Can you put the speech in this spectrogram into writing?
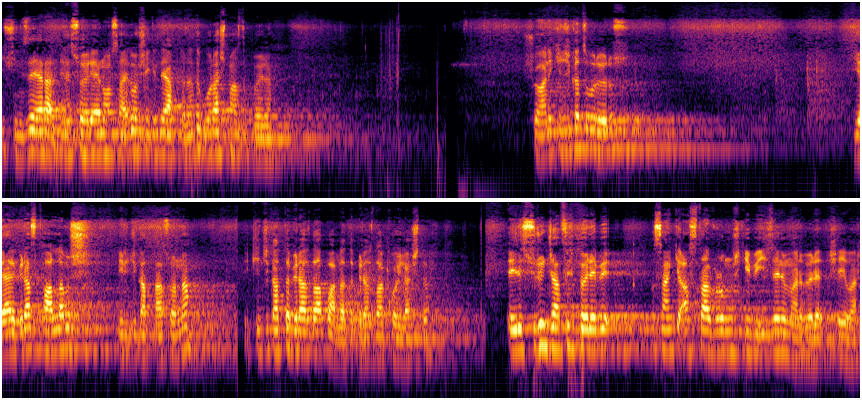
işinize yarar. Bize söyleyen olsaydı o şekilde yaptırırdık, uğraşmazdık böyle. Şu an ikinci katı vuruyoruz. Yer biraz parlamış birinci kattan sonra. İkinci katta biraz daha parladı, biraz daha koyulaştı. Eli sürünce hafif böyle bir sanki astar vurulmuş gibi izlenim var böyle şey var.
